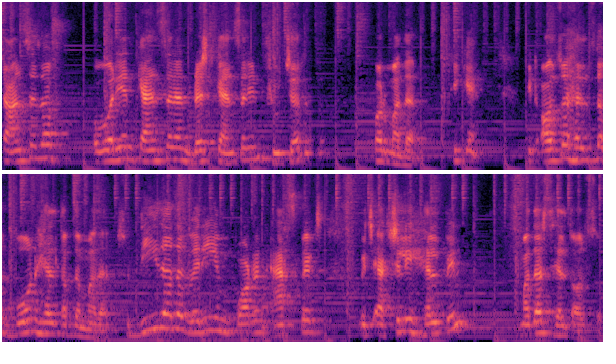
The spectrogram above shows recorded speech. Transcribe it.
chances of ovarian cancer and breast cancer in future for mother. Okay? It also helps the bone health of the mother. So these are the very important aspects which actually help in mother's health also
